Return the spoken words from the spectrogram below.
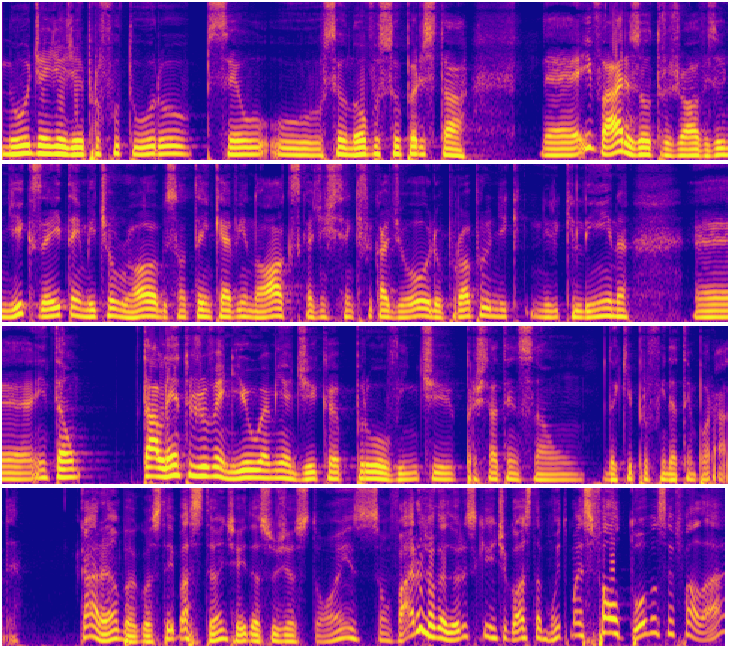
no JJJ para o futuro ser o, seu novo superstar. É, e vários outros jovens. O Knicks aí tem Mitchell Robinson, tem Kevin Knox, que a gente tem que ficar de olho, o próprio Nick, Nick Lina. É, então, talento juvenil é minha dica para o ouvinte prestar atenção daqui para o fim da temporada. Caramba, gostei bastante aí das sugestões. São vários jogadores que a gente gosta muito, mas faltou você falar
